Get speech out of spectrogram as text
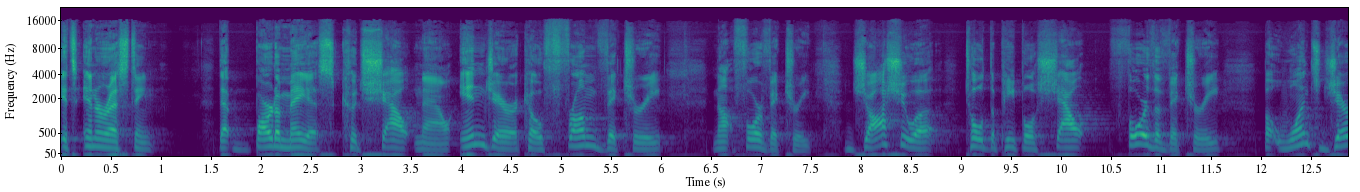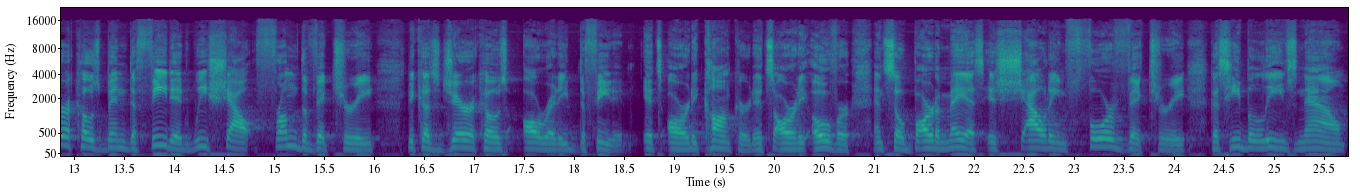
It's interesting that Bartimaeus could shout now in Jericho from victory, not for victory. Joshua told the people, shout for the victory. But once Jericho's been defeated, we shout from the victory because Jericho's already defeated. It's already conquered. It's already over. And so Bartimaeus is shouting for victory because he believes now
